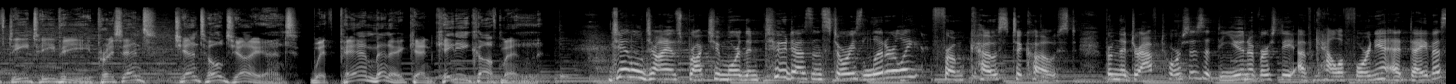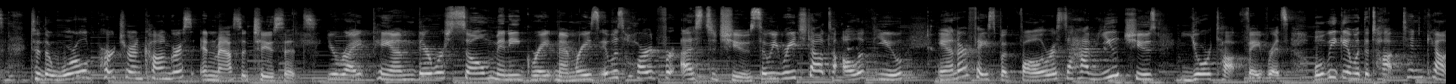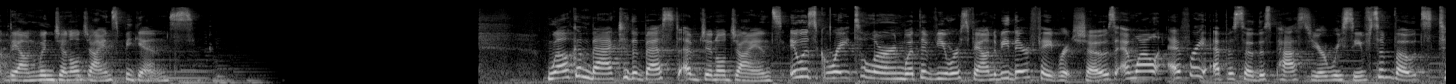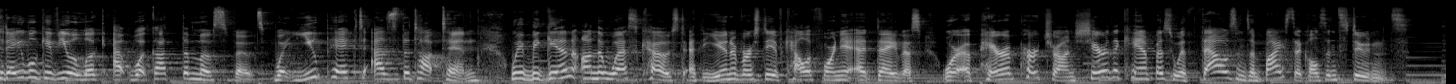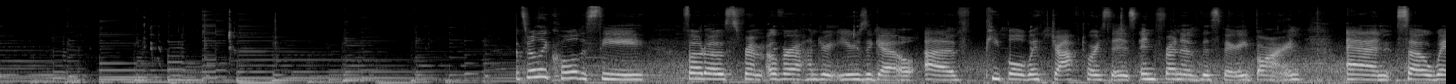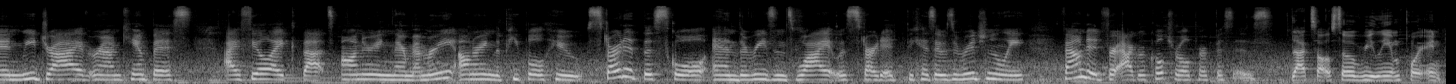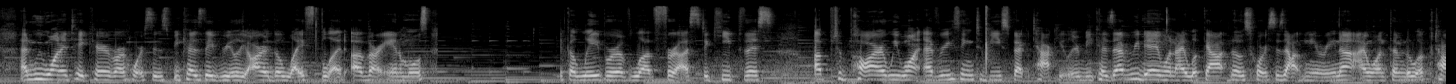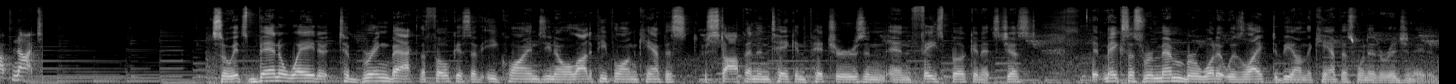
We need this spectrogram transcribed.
FDTV presents Gentle Giant with Pam Minick and Kadee Coffman. Gentle Giants brought you more than two dozen stories literally from coast to coast. From the draft horses at the University of California at Davis to the World Percheron Congress in Massachusetts. You're right, Pam. There were so many great memories. It was hard for us to choose. So we reached out to all of you and our Facebook followers to have you choose your top favorites. We'll begin with the top 10 countdown when Gentle Giants begins. Welcome back to the best of Gentle Giants. It was great to learn what the viewers found to be their favorite shows, and while every episode this past year received some votes, today we'll give you a look at what got the most votes, what you picked as the top 10. We begin on the West Coast at the University of California at Davis, where a pair of Percherons share the campus with thousands of bicycles and students. It's really cool to see photos from over 100 years ago of people with draft horses in front of this very barn. And so when we drive around campus, I feel like that's honoring their memory, honoring the people who started this school and the reasons why it was started, because it was originally founded for agricultural purposes. That's also really important, and we want to take care of our horses because they really are the lifeblood of our animals like a labor of love for us to keep this up to par. We want everything to be spectacular because every day when I look at those horses out in the arena, I want them to look top notch. So it's been a way to, to bring back the focus of equines. You know, a lot of people on campus stopping and taking pictures and, and Facebook, and it's just, it makes us remember what it was like to be on the campus when it originated.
